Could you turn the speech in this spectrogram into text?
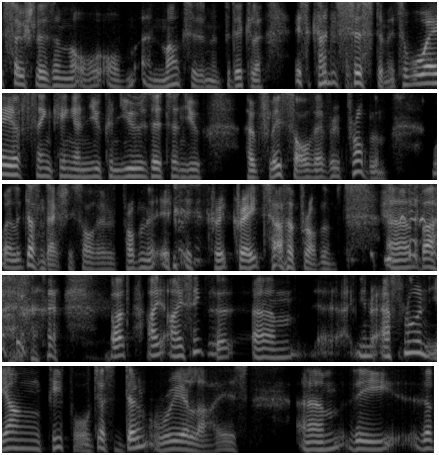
socialism or, or, and Marxism in particular, it's a kind of system. It's a way of thinking and you can use it and you hopefully solve every problem. Well, it doesn't actually solve every problem. It, it cre creates other problems. Uh, but but I, I think that, um, you know, affluent young people just don't realize um, the, the,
